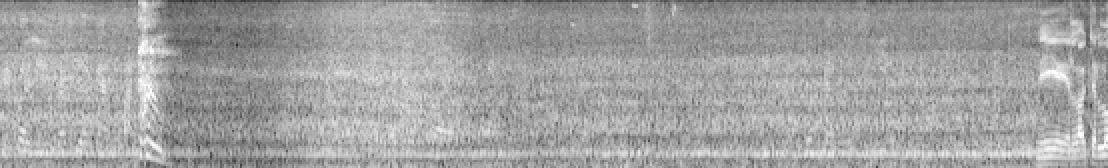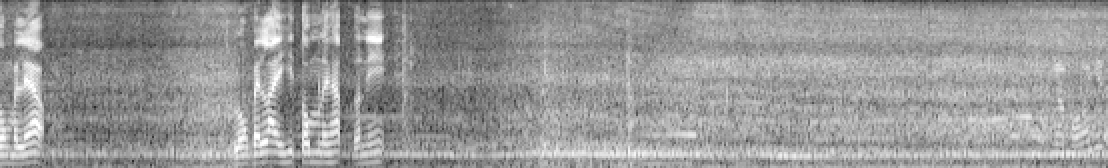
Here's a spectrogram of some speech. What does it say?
ไม่ค่อยลืมครับเรื่องการปั่นนี่เราจะลงไปแล้ว ลงไปไล่ที่ต้มเลยครับตอนนี้ กระหมอเยอะ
